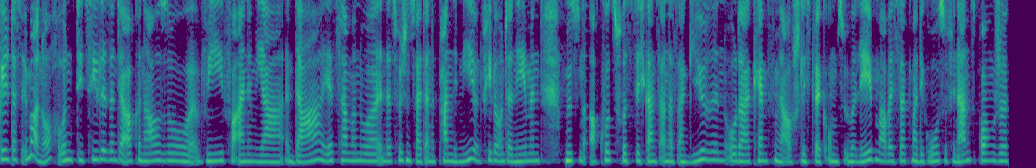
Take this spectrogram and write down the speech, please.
gilt das immer noch und die Ziele sind ja auch genauso wie vor einem Jahr da. Jetzt haben wir nur in der Zwischenzeit eine Pandemie und viele Unternehmen müssen auch kurzfristig ganz anders agieren oder kämpfen ja auch schlichtweg ums Überleben. Aber ich sag mal, die große Finanzbranche,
